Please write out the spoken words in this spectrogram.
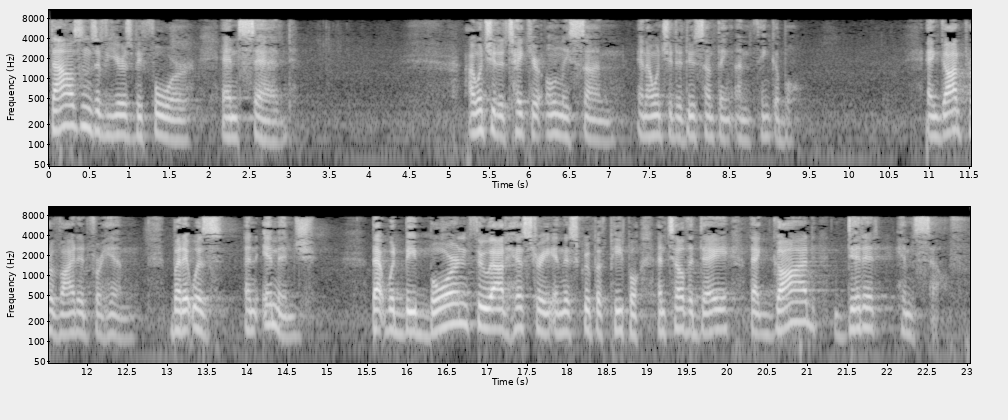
thousands of years before and said, I want you to take your only son and I want you to do something unthinkable. And God provided for him. But it was an image that would be born throughout history in this group of people until the day that God did it himself.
